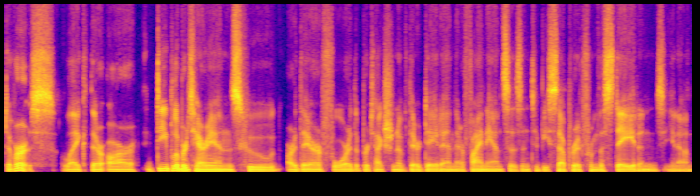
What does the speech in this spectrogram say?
diverse. Like there are deep libertarians who are there for the protection of their data and their finances and to be separate from the state and, you know,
